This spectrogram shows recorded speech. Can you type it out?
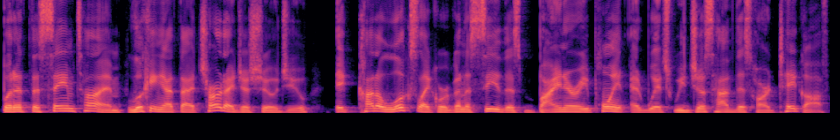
But at the same time, looking at that chart I just showed you, it kind of looks like we're going to see this binary point at which we just have this hard takeoff.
